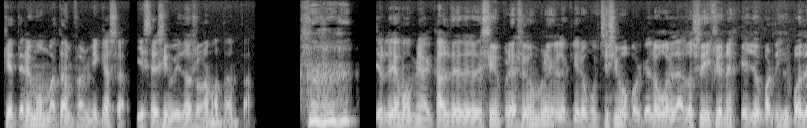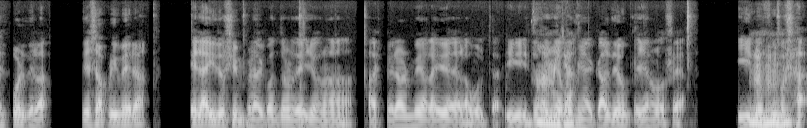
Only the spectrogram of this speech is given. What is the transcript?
que tenemos matanza en mi casa y estáis invitados a la matanza. yo le llamo mi alcalde desde siempre a ese hombre, le quiero muchísimo porque luego en las dos ediciones que yo participo después de, la, de esa primera, él ha ido siempre al control de John a, esperarme a la ida de la vuelta. Y entonces ah, llamo a mi alcalde, aunque ya no lo sea y nos fuimos a,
